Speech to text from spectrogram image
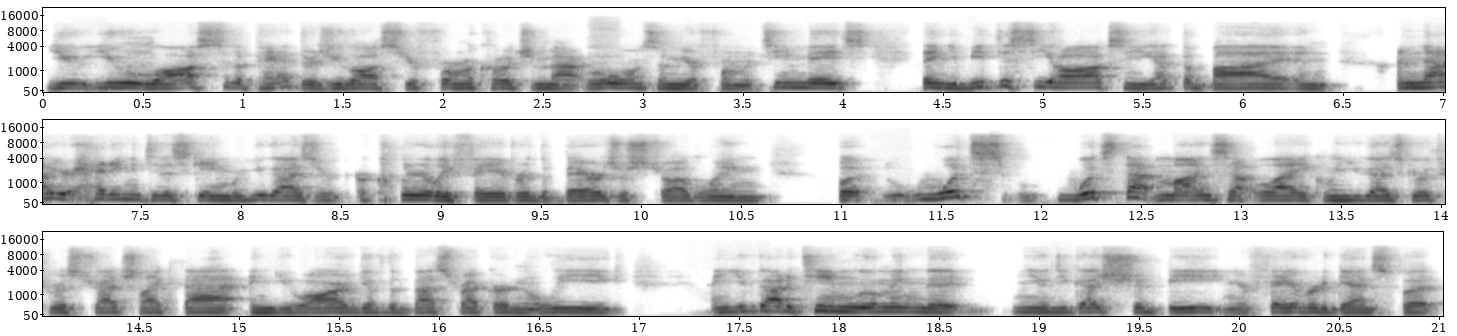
You you lost to the Panthers. You lost your former coach and Matt Rhule and some of your former teammates. Then you beat the Seahawks and you got the bye, and and now you're heading into this game where you guys are, are clearly favored. The Bears are struggling. But what's what's that mindset like when you guys go through a stretch like that and you are you have the best record in the league and you've got a team looming that you know you guys should beat and you're favored against. But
